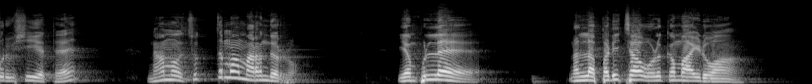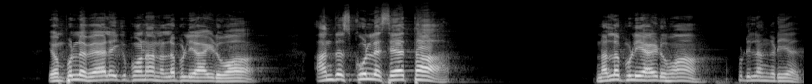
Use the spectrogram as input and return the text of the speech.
ஒரு விஷயத்தை நாம் சுத்தமாக மறந்துடுறோம். என் பிள்ளை நல்லா படித்தா ஒழுக்கமாக ஆகிடுவான் என் பிள்ளை வேலைக்கு போனால் நல்ல புள்ளி ஆகிடுவான் அந்த ஸ்கூலில் சேர்த்தா நல்ல புள்ளி ஆகிடுவான் அப்படிலாம் கிடையாது.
